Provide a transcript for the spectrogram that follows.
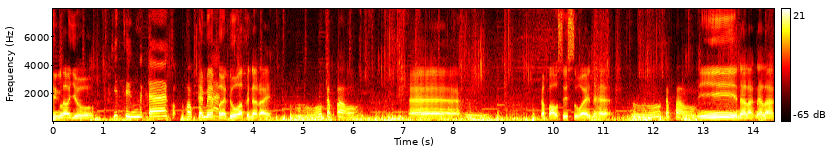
ถึงเราอยู่ คิดถึงนะคะขอขอบคุณให้แม่ากเปิดดูว่าเป็นอะไร โอ้โหกระเป๋าอ่าอืม กระเป๋าสวยๆนะฮะโอ้กระเป๋า นี่น่ารักน่ารัก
